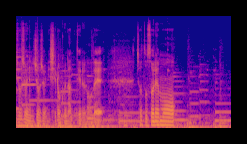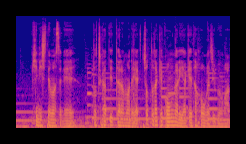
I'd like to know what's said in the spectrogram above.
徐々に徐々に白くなってるのでちょっとそれも気にしてますね。どっちかって言ったらまだちょっとだけこんがり焼けた方が自分は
